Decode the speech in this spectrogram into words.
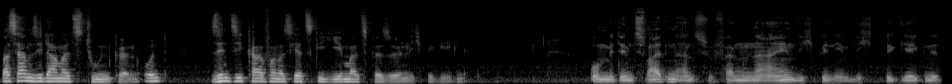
Was haben Sie damals tun können? Und sind Sie Karl von Ossietzky jemals persönlich begegnet? Um mit dem zweiten anzufangen, nein, ich bin ihm nicht begegnet.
